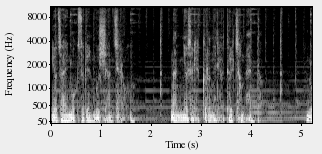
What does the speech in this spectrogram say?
여자의 목소리를 무시한 채로 난 여자를 끌어내려 들쳐맸다. 너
